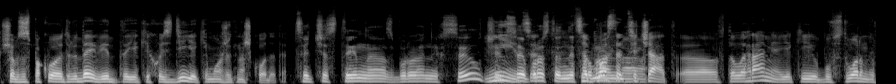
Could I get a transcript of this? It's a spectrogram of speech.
щоб заспокоїти людей від якихось дій, які можуть нашкодити. Це частина збройних сил, чи Ні, це, це- просто Це просто це чат е, в Телеграмі, який був створений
